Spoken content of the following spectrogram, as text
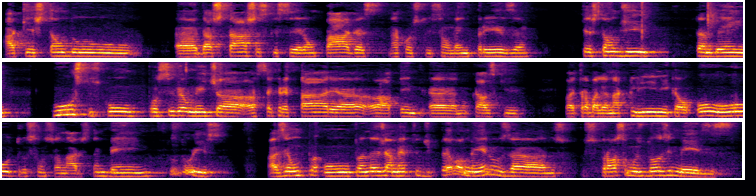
a questão do, uh, das taxas que serão pagas na constituição da empresa, questão de também custos com possivelmente a, a secretária, a, é, no caso que vai trabalhar na clínica, ou outros funcionários também, tudo isso. Fazer um, um planejamento de pelo menos uh, os próximos 12 meses.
